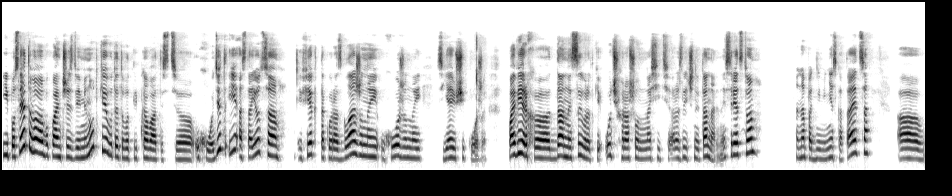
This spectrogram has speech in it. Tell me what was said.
И после этого буквально через две минутки вот эта вот липковатость э, уходит и остается эффект такой разглаженной, ухоженной, сияющей кожи. Поверх э, данной сыворотки очень хорошо наносить различные тональные средства. Она под ними не скатается. А,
